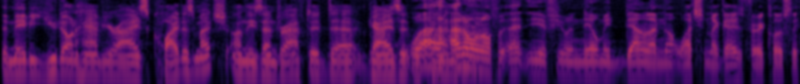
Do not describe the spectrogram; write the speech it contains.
that maybe you don't have your eyes quite as much on these undrafted uh, guys that will Well, come in I, I don't know if, uh, if you would nail me down. I'm not watching my guys very closely,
